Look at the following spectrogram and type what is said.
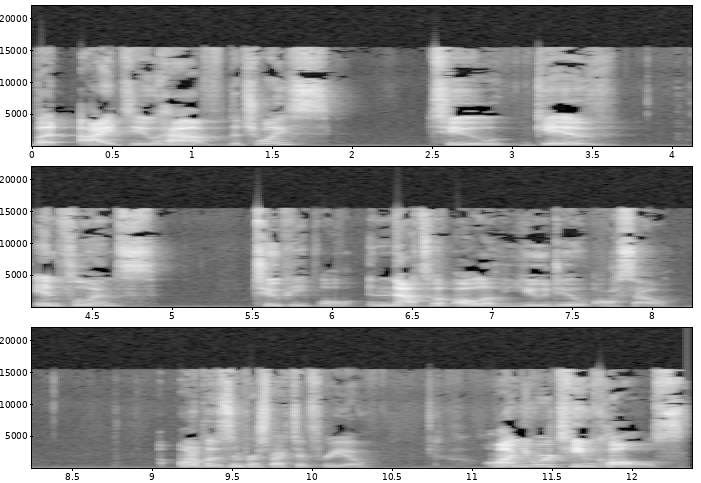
But I do have the choice to give influence to people. And that's what all of you do also. I want to put this in perspective for you. On your team calls,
